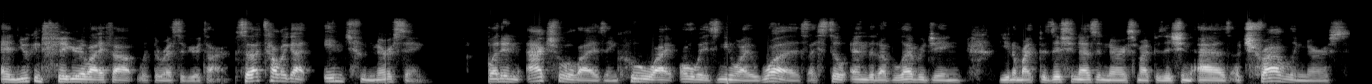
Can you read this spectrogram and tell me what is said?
and you can figure your life out with the rest of your time. So that's how I got into nursing but in actualizing who I always knew I was, I still ended up leveraging, you know, my position as a nurse, my position as a traveling nurse,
